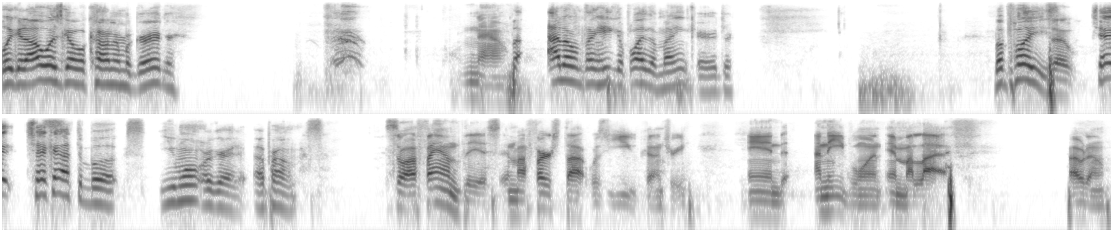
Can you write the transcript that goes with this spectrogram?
we could always go with Conor McGregor. No. But I don't think he could play the main character. But please So check check out the books. You won't regret it. I promise. so I found this and my first thought was you, country. And I need one in my life. Hold on.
